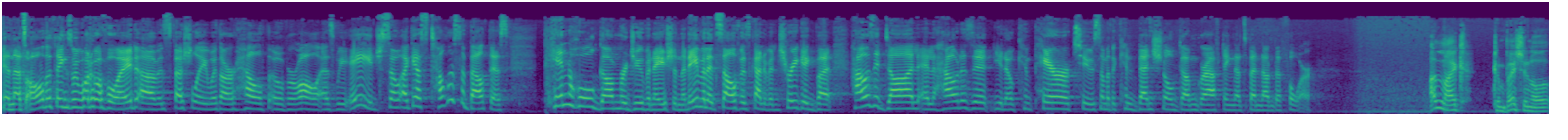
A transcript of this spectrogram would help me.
And that's all the things we want to avoid, um, especially with our health overall as we age. So, I guess tell us about this pinhole gum rejuvenation. The name in itself is kind of intriguing, but how is it done and how does it, you know, compare to some of the conventional gum grafting that's been done before? Unlike conventional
